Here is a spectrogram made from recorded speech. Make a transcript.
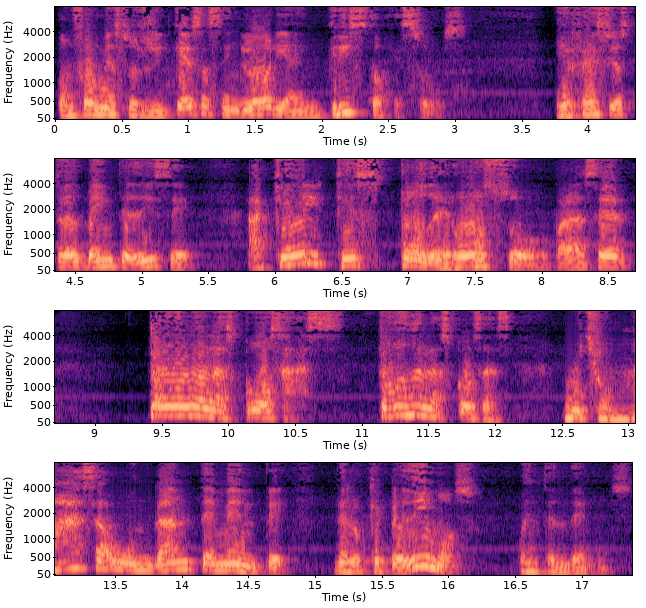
conforme a sus riquezas en gloria en Cristo Jesús. Y Efesios 3:20 dice, aquel que es poderoso para hacer todas las cosas, todas las cosas, mucho más abundantemente de lo que pedimos o entendemos.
